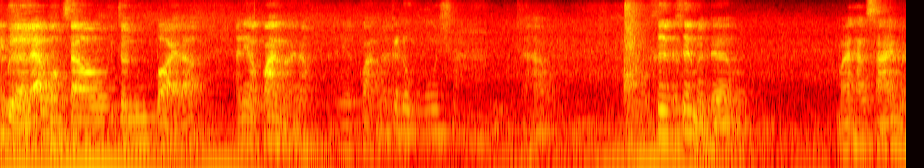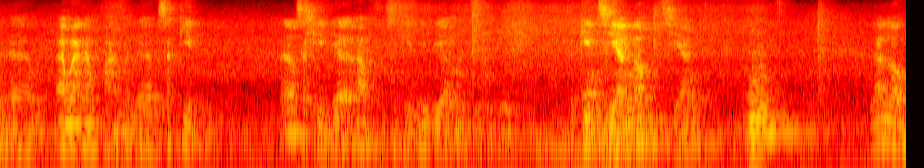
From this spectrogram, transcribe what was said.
มันเบื่อแล้วผมเซาจนบ่อยแล้ว อันนี้เอากว้างหน่อยเนาะอันนี้เอากว้างหน่อยกระดูกงูสามนะครับขึ้นขึ้นเหมือนเดิม มาทางซ้ายเหมือนเดิมเออมาทางขวาเหมือนเดิมสะกิดไม่ต้องสะกิดเยอะครับสะกิดนิดเดียวสะกิดเฉียงเนาะเฉียง แล้วลง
